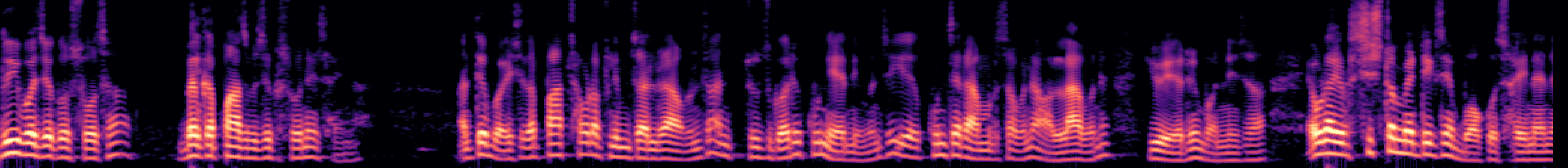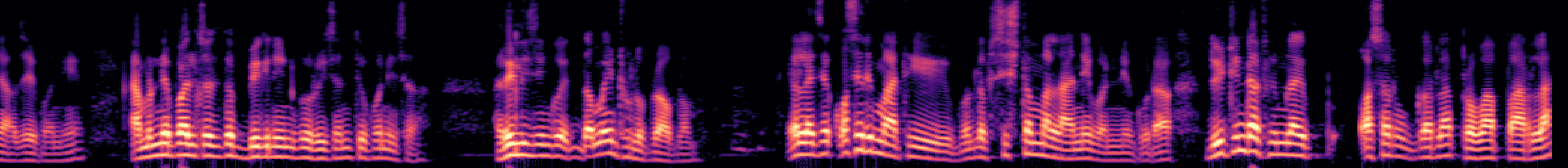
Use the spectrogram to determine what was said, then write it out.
दुई बजेको सो छ। बेलुका पाँच बजेको सो नै छैन। अनि त्यो भएपछि त पाँच छवटा फिल्म चलिरहेको हुन्छ अनि चुज गऱ्यो कुन हेर्ने भने चाहिँ यो कुन चाहिँ राम्रो छ भने हल्ला भने यो हेर्ने भन्ने छ। एउटा एउटा सिस्टमेटिक चाहिँ भएको छैन नि अझै पनि। हाम्रो नेपाली चलचित्र बिग्रिनुको रिजन त्यो पनि छ। रिलिजिङको एकदमै ठुलो प्रब्लम यसलाई चाहिँ कसरी माथि मतलब सिस्टममा लाने भन्ने कुरा दुई तिनवटा फिल्मलाई असर गर्ला प्रभाव पार्ला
